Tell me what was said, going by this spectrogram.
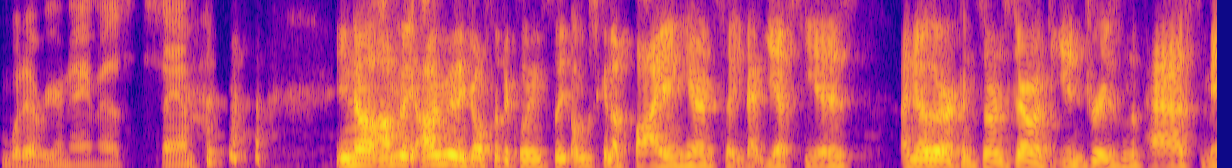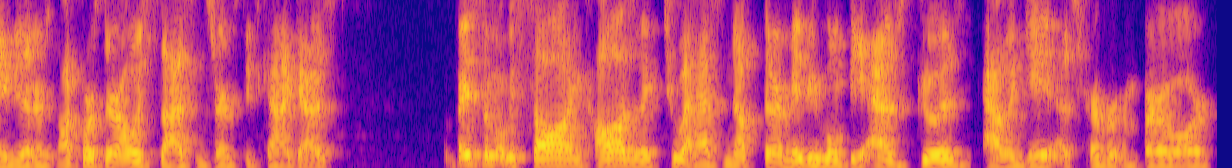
whatever your name is, Sam? you know, I'm gonna, I'm going to go for the clean sleep. I'm just going to buy in here and say that yes, he is. I know there are concerns there with the injuries in the past. Maybe there's, of course, there are always size concerns with these kind of guys. Based on what we saw in college, I think Tua has enough there. Maybe won't be as good out of the gate as Herbert and Burrow are,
